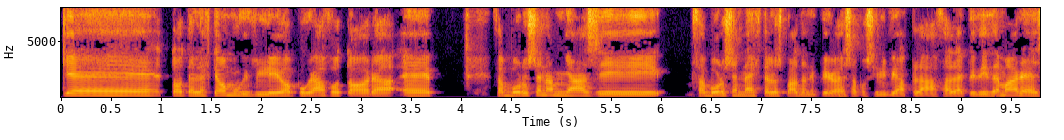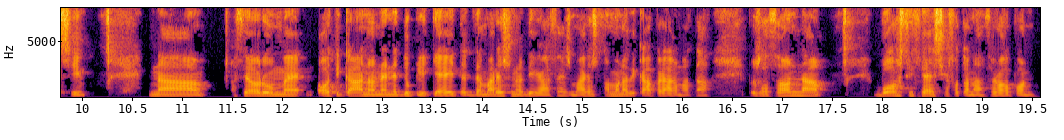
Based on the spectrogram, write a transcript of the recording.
και το τελευταίο μου βιβλίο που γράφω τώρα ε, θα μπορούσε να μοιάζει, θα μπορούσε να έχει τέλος πάντων επιρροές από Σίλβια Πλάθ, αλλά επειδή δεν μ' αρέσει να θεωρούμε ό,τι κάνω να είναι duplicated, δεν μ' αρέσουν οι αντιγραφές, μ' αρέσουν τα μοναδικά πράγματα. Προσπαθώ να μπω στη θέση αυτών των ανθρώπων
